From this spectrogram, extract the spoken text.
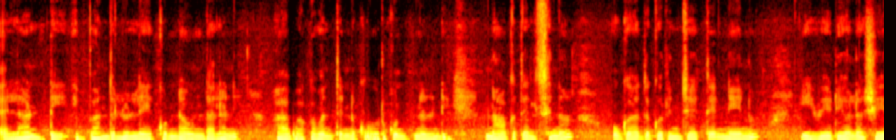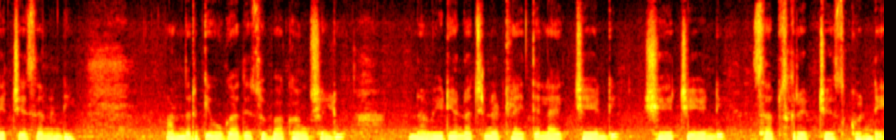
ఎలాంటి ఇబ్బందులు లేకుండా ఉండాలని ఆ భగవంతుని కోరుకుంటున్నానండి. నాకు తెలిసిన ఉగాది గురించి అయితే నేను ఈ వీడియోలో షేర్ చేశానండి. అందరికీ ఉగాది శుభాకాంక్షలు. నా వీడియో నచ్చినట్లయితే లైక్ చేయండి షేర్ చేయండి సబ్స్క్రైబ్ చేసుకోండి.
